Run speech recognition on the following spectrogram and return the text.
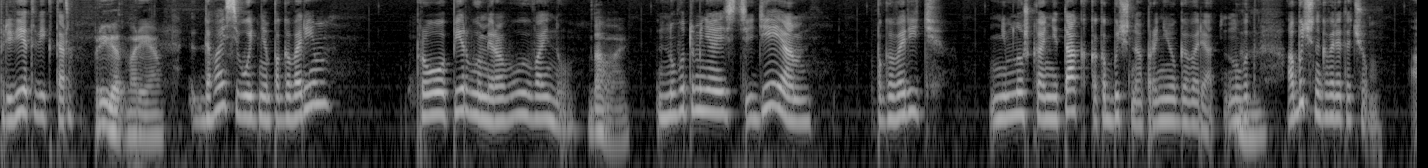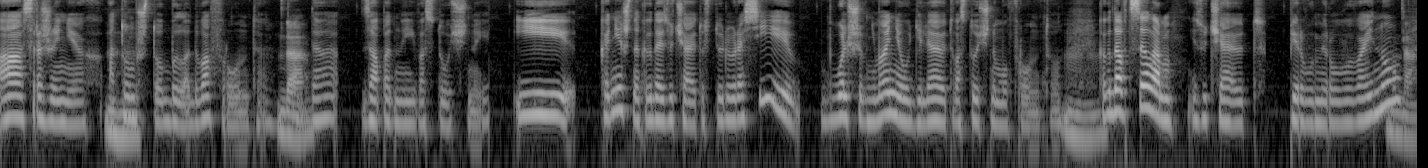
Привет, Виктор. Привет, Мария. Давай сегодня поговорим про Первую мировую войну. Давай. Ну вот у меня есть идея поговорить немножко не так, как обычно про нее говорят. Ну угу. вот обычно говорят о чем? О сражениях, угу. о том, что было два фронта, да. да, западный и восточный. И конечно, когда изучают историю России, больше внимания уделяют Восточному фронту. Мгм. Когда в целом изучают Первую мировую войну, Да.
